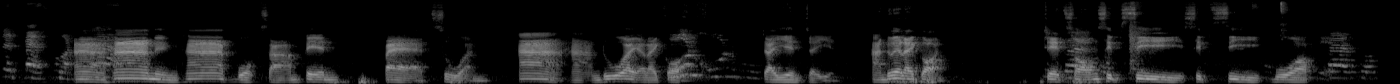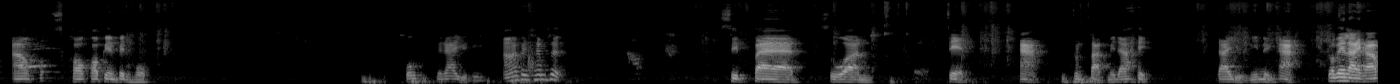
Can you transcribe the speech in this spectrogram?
เศษแปดส่วนอ่าห้าหนึ่งห้าบวกสามเป็นแปดส่วนห้าหารด้วยอะไรก่อน คูณคูณคูณใจเย็นใจเย็น หารด้วยอะไรก่อนเจ็ดสองสิบสี่สิบสี่บวก แปดส่วน เอาขอขอเปลี่ยนเป็นหก โอ้ไม่ได้อยู่ดีเอาไม่เป็นช่างเถอะสิบแปดส่วนเจ็ดอะมันตัดไม่ได้ ได้อยู่นิดหนึ่งอะ ก็ไม่เป็นไรครับ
